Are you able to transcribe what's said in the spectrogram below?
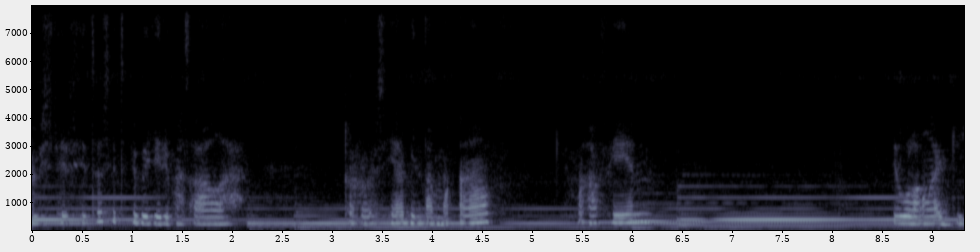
Abis dari situ situ juga jadi masalah. Terus ya minta maaf maafin. Diulang lagi.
